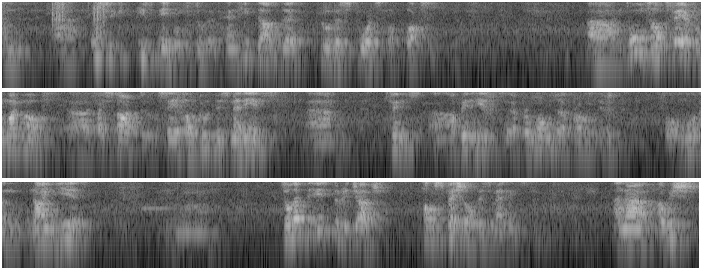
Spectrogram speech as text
And uh, Usyk is able to do that. And he does that through the sports of boxing. Uh, it won't sound fair from my mouth uh, if I start to say how good this man is. Um, since uh, I've been his uh, promoter probably for more than nine years. Mm. So let the history judge how special this man is. And uh, I wish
